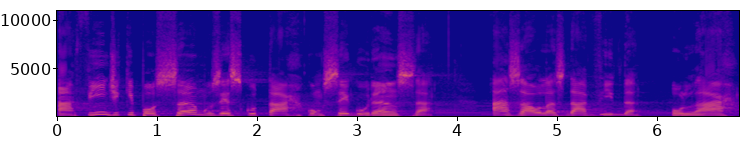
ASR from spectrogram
a fim de que possamos escutar com segurança as aulas da vida. O lar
